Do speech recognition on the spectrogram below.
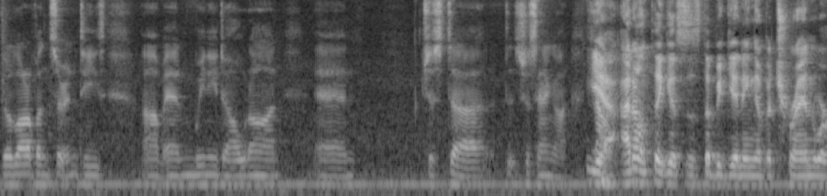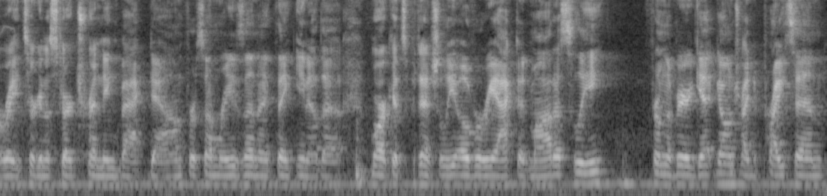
There are a lot of uncertainties, um, and we need to hold on and just uh, just hang on. Yeah, I don't think this is the beginning of a trend where rates are going to start trending back down for some reason. I think, you know, the market's potentially overreacted modestly from the very get go and tried to price in,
